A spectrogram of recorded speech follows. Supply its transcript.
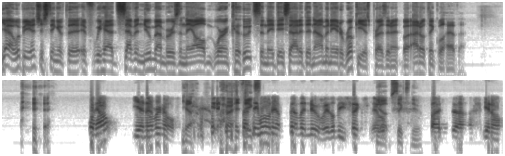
Yeah, it would be interesting if the if we had seven new members and they all were in cahoots and they decided to nominate a rookie as president, but I don't think we'll have that. well, you never know. Yeah. All right. but they won't have seven new. It'll be six new. Yep, six new. But uh, you know,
